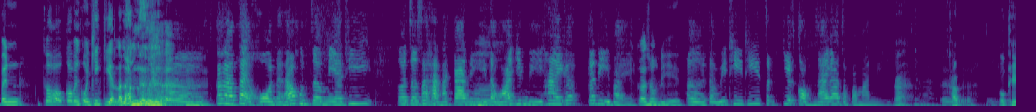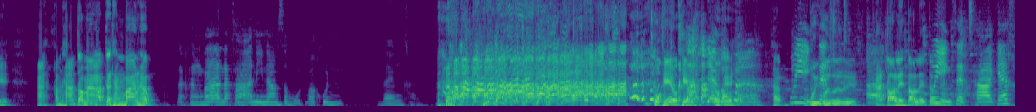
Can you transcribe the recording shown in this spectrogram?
เป็น ก็ก็เป็นคนขี้เกียจระดับหนึ่งเออก็แล้วแต่คนแต่ถ้าคุณเจอเมียที่เออเจอสถานการณ์อย่างนี้อืมแต่ว่ายินดีให้ก็ก็ดีไปก็โชคดี เออ แต่วิธีที่จะเกลี้ยกล่อมได้ก็อาจจะประมาณนี้อ่าเออครับ โอเคอะคำถามต่อมาครับจากทางบ้านครับ จากทางบ้านนะคะ อันนี้นามสมมุติว่าคุณแบงค์ค่ะ โอเค โอเคอย่าโอบอเคกนะครับผู้หญิงอุ้ยเสร็อุ้จยอุ้ยอะต่อเลยต่อเลยต่อผู้เลหญิยงเสร็จช้าแก้ไข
